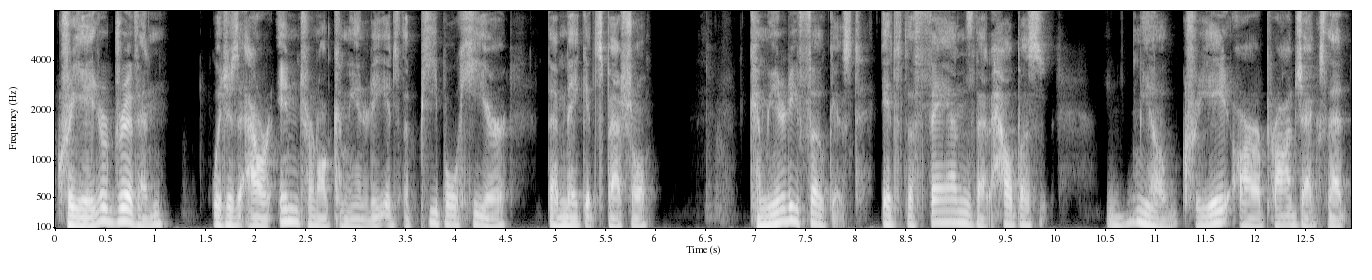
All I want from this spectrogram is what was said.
creator driven which is our internal community. It's the people here that make it special. Community focused. It's the fans that help us, you know, create our projects that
